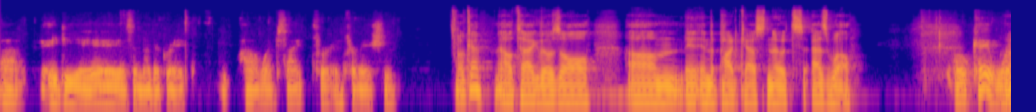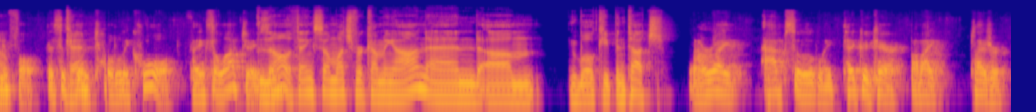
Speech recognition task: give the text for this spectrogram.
uh, ADAA is another great uh, website for information. Okay, I'll tag those all um, in, in, the podcast notes as well. Okay, wonderful. This has okay. been totally cool. Thanks a lot, Jason. No, thanks so much for coming on, and um, we'll keep in touch. All right. Absolutely. Take good care. Bye bye. Pleasure.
